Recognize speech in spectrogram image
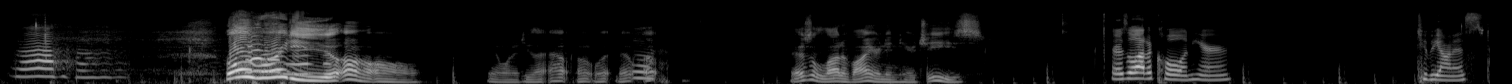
ah. Alrighty. Oh, oh. You don't want to do that. Oh, oh, what? No. Oh. There's a lot of iron in here. Jeez. There's a lot of coal in here. To be honest.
